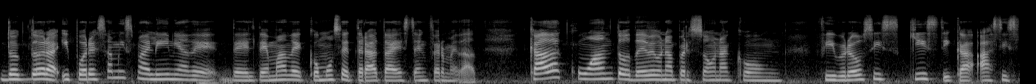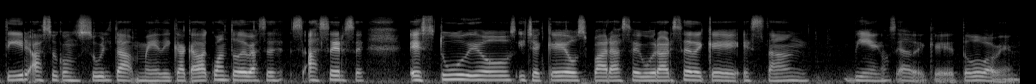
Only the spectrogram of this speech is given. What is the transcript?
Doctora, y por esa misma línea de, del tema de cómo se trata esta enfermedad, ¿cada cuánto debe una persona con fibrosis quística asistir a su consulta médica? ¿Cada cuánto debe hacer- hacerse estudios y chequeos para asegurarse de que están bien, o sea, de que todo va bien?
